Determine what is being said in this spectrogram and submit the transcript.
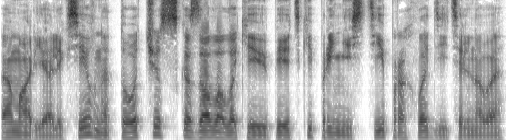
А Марья Алексеевна тотчас сказала лакею Петьке принести прохладительного.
